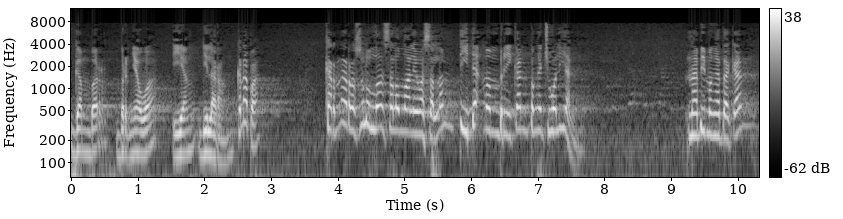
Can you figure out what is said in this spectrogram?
gambar bernyawa yang dilarang. Kenapa? Karena Rasulullah sallallahu alaihi wasallam tidak memberikan pengecualian. Nabi mengatakan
